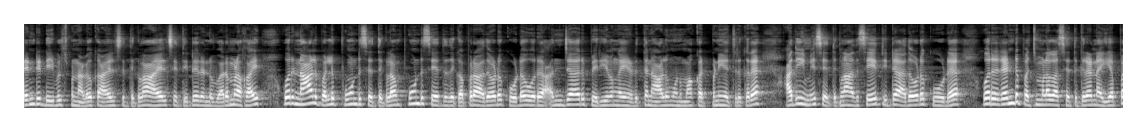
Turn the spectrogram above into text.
ரெண்டு டேபிள் ஸ்பூன் அளவுக்கு ஆயில் சேர்த்துக்கலாம். ஆயில் சேர்த்துட்டு ரெண்டு வரமிளகாய் ஒரு நாலு பல்லு பூண்டு சேர்த்துக்கலாம். பூண்டு சேர்த்ததுக்கப்புறம் அதோட கூட ஒரு அஞ்சாறு பெரிய வெங்காயம் எடுத்து நாலு மூணுமா கட் பண்ணி வச்சுருக்கிறேன். அதையுமே சேர்த்துக்கலாம். அதை சேர்த்துட்டு அதோட கூட ஒரு ரெண்டு பச்சை மிளகா சேர்த்துக்கிறேன். நான் எப்போ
